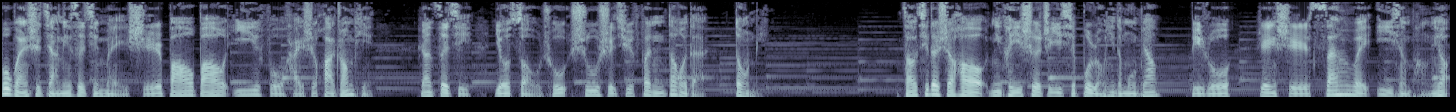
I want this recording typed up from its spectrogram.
不管是奖励自己美食、包包、衣服，还是化妆品，让自己有走出舒适区奋斗的动力。早期的时候，你可以设置一些不容易的目标，比如认识三位异性朋友，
